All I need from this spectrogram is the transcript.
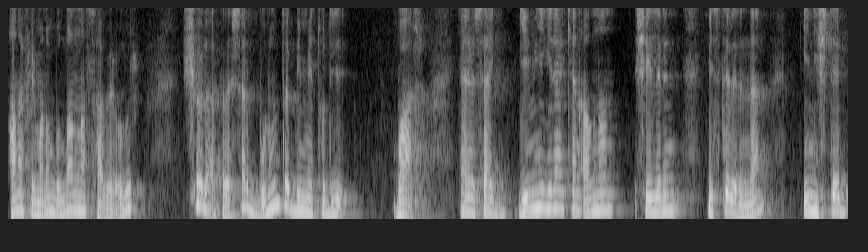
ana firmanın bundan nasıl haber olur? Şöyle arkadaşlar bunun da bir metodu var. Yani mesela gemiye girerken alınan şeylerin listelerinden inişte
